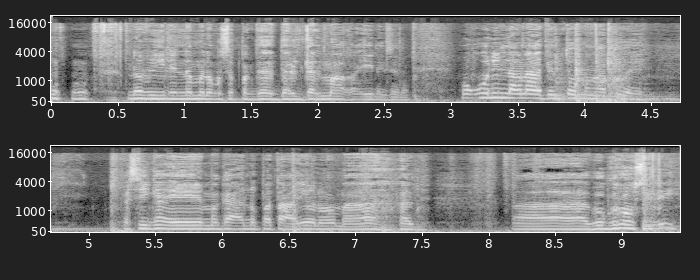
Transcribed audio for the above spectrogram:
Nawili naman ako sa pagdadaldal mga kainag. Ano? Kukunin lang natin to mga to eh. Kasi nga eh mag-ano pa tayo no, mag uh, go grocery.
